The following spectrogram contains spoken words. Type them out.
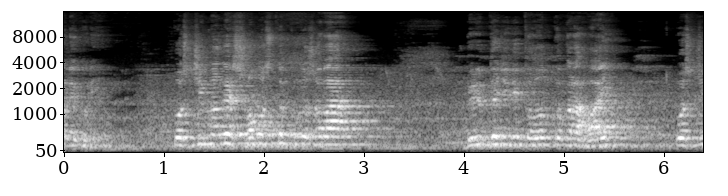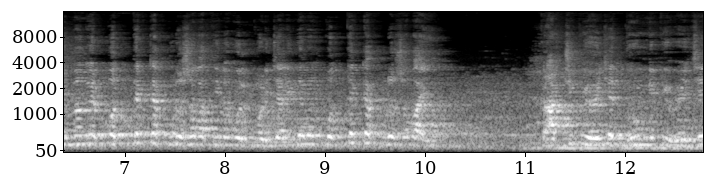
মনে করি। পশ্চিমবঙ্গের সমস্ত পুরসভা বিরুদ্ধে যদি তদন্ত করা হয়, পশ্চিমবঙ্গের প্রত্যেকটা পুরসভা তৃণমূল পরিচালিত এবং প্রত্যেকটা পুরসভায় কারচুপি হয়েছে, দুর্নীতি হয়েছে,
